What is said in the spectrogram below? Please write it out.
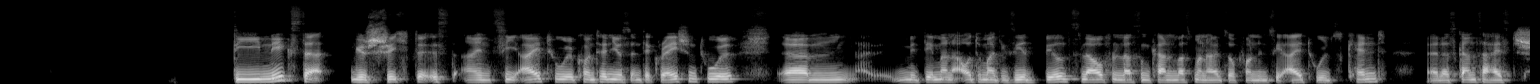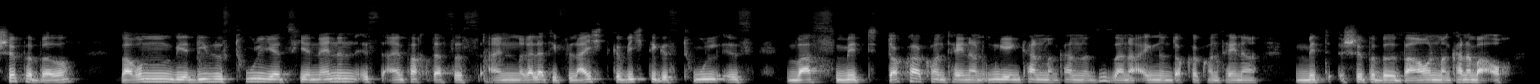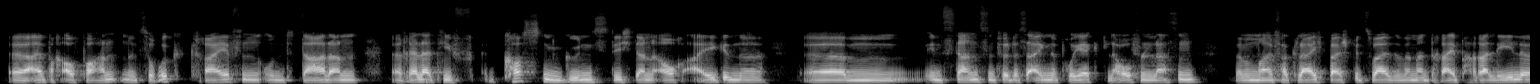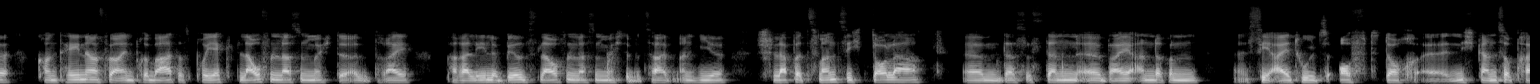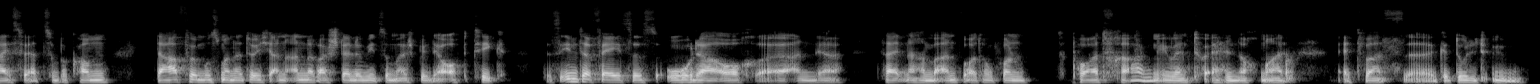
Die nächste Geschichte ist ein CI-Tool, Continuous Integration Tool, ähm, mit dem man automatisiert Builds laufen lassen kann, was man halt so von den CI-Tools kennt. Äh, das Ganze heißt Shippable. Warum wir dieses Tool jetzt hier nennen, ist einfach, dass es ein relativ leichtgewichtiges Tool ist, was mit Docker-Containern umgehen kann. Man kann also seine eigenen Docker-Container mit Shippable bauen. Man kann aber auch äh, einfach auf vorhandene zurückgreifen und da dann relativ kostengünstig dann auch eigene ähm, Instanzen für das eigene Projekt laufen lassen. Wenn man mal vergleicht, beispielsweise, wenn man drei parallele Container für ein privates Projekt laufen lassen möchte, also drei parallele Builds laufen lassen möchte, bezahlt man hier schlappe 20 Dollar. Ähm, das ist dann äh, bei anderen äh, CI-Tools oft doch äh, nicht ganz so preiswert zu bekommen. Dafür muss man natürlich an anderer Stelle, wie zum Beispiel der Optik des Interfaces oder auch äh, an der zeitnahen Beantwortung von Supportfragen eventuell nochmal etwas äh, Geduld üben.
